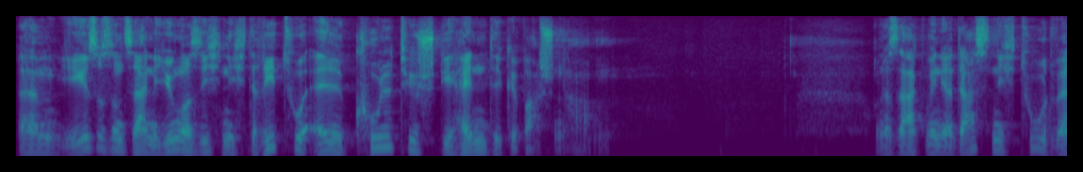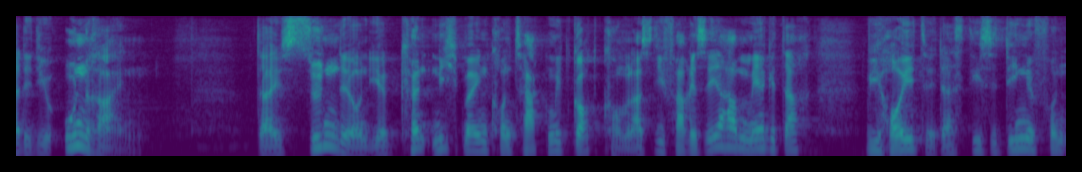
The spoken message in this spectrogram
ähm, Jesus und seine Jünger sich nicht rituell kultisch die Hände gewaschen haben. Und er sagt, wenn ihr das nicht tut, werdet ihr unrein. Da ist Sünde und ihr könnt nicht mehr in Kontakt mit Gott kommen. Also die Pharisäer haben mehr gedacht wie heute, dass diese Dinge von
